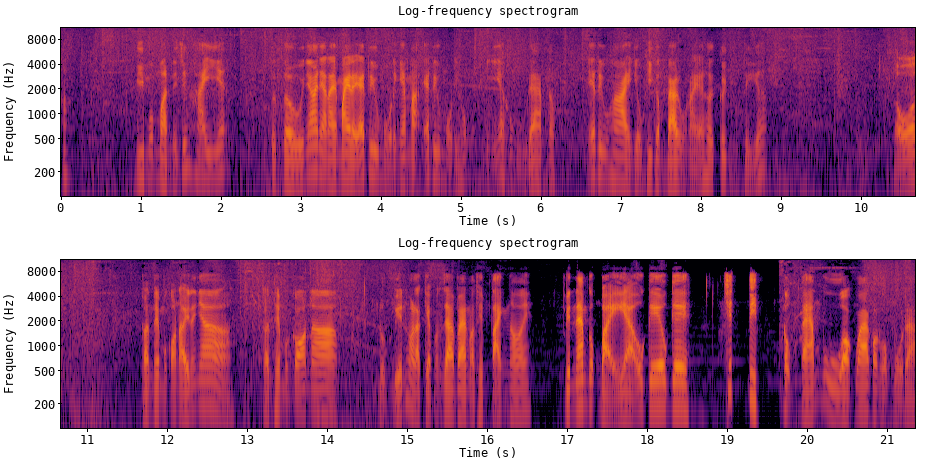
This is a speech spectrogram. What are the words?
ghi một mần đấy chứ. Hay á. Từ từ nhá nhà này may là sriu một anh em ạ. Sriu một thì không mình nghĩ là không đủ đam đâu. Sriu hai nhiều khi cầm ba đồ này hơi kinh một tí á. Tốt cần thêm một con ấy nữa nhá. Cần thêm một con uh, đột biến hoặc là kẹp con javan vào thêm tanh thôi. Việt nam cộng bảy à? Ok ok. Chết tịt. Cộng tám bù à? qua còn cộng một à?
